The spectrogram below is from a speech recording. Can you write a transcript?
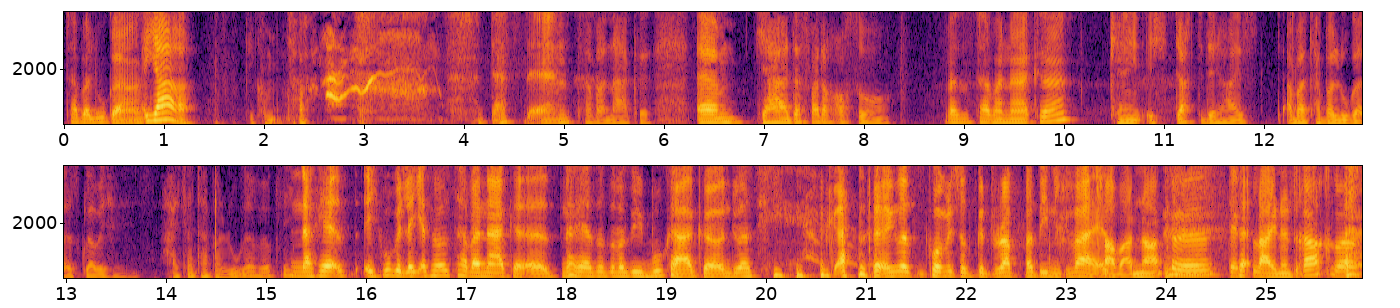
Tabaluga. ja. Wie kommt Tabernakel? Das denn? Tabernakel. Ähm, ja, das war doch auch so. Was ist Tabernakel? Kenn ich, ich dachte, der heißt, aber Tabaluga ist, glaube ich, heißt er Tabaluga wirklich? Nachher ist, ich google gleich erstmal, was Tabernakel ist. Nachher ist das sowas wie Bukake und du hast hier gerade irgendwas komisches gedroppt, was ich nicht weiß. Tabernakel, der kleine Drache.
